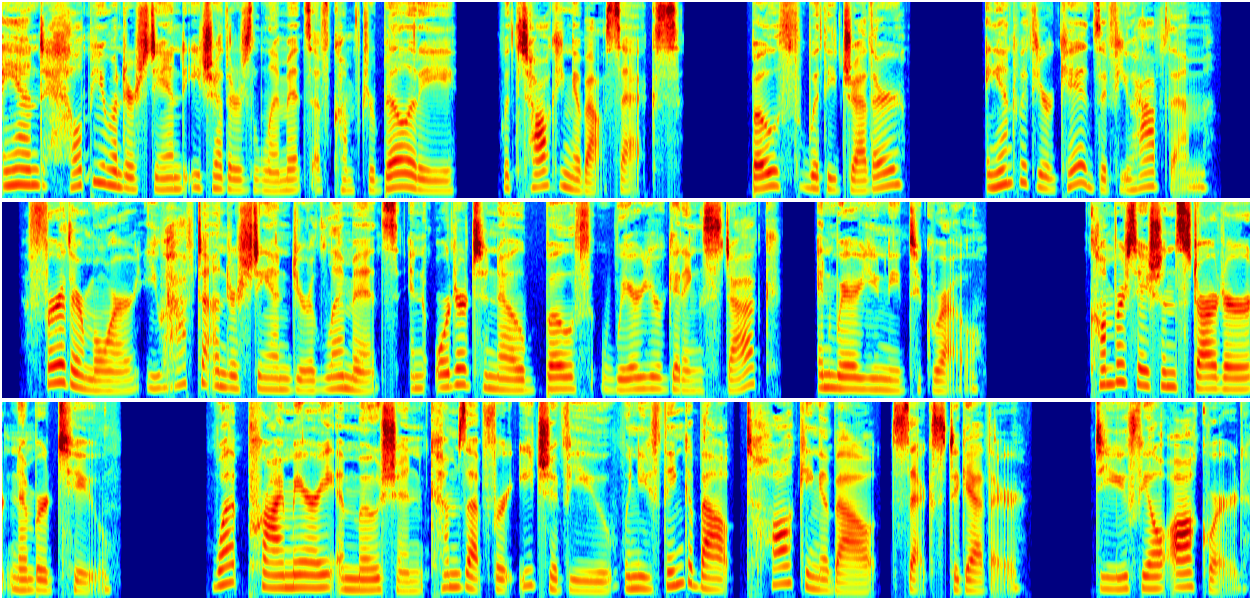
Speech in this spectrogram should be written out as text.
and help you understand each other's limits of comfortability with talking about sex, both with each other and with your kids if you have them. Furthermore, you have to understand your limits in order to know both where you're getting stuck and where you need to grow. Conversation starter number two What primary emotion comes up for each of you when you think about talking about sex together? Do you feel awkward,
